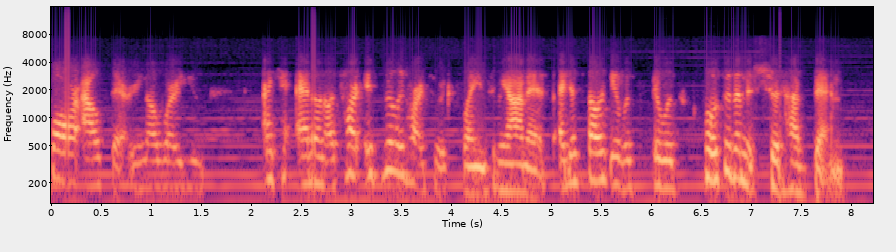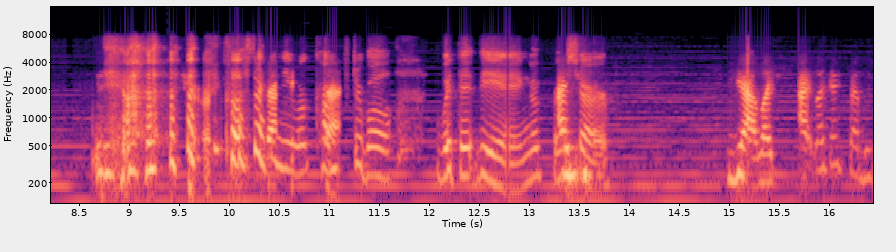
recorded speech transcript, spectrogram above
far out there, you know, where you. I can I don't know. It's hard. It's really hard to explain, to be honest. I just felt like it was it was closer than it should have been. Yeah, closer than you were comfortable with it being, for I- sure. yeah, like I like I said, this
